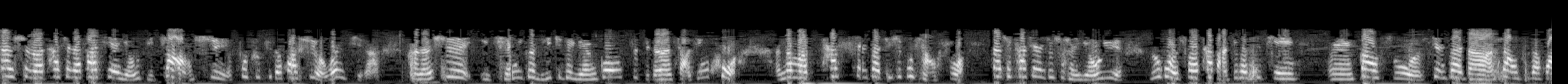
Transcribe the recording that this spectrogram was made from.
但是呢，他现在发现有一笔账是付出去的话是有问题的，可能是以前一个离职的员工自己的小金库。那么他现在其实不想付，但是他现在就是很犹豫。如果说他把这个事情嗯告诉现在的上司的话，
